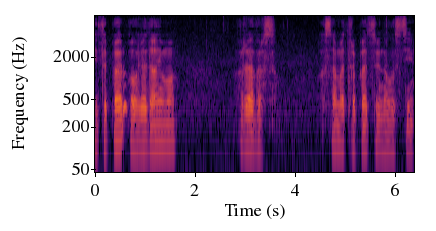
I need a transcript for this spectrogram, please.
І тепер оглядаємо реверс, а саме трапецію на листі.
